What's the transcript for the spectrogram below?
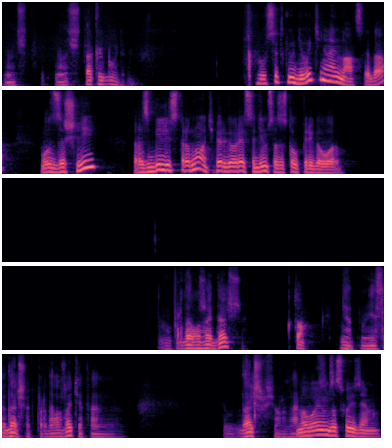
значит, значит, так и будет. Вы все-таки удивительная нация, да? Вот зашли, разбили страну, а теперь говорят, садимся за стол переговоров. Продолжать дальше? Кто? Нет, ну если дальше это продолжать, это дальше все разобьется. Мы воюем за свою землю.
